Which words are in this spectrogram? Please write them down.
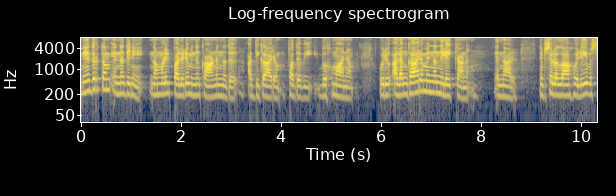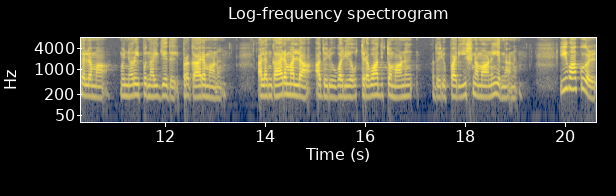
നേതൃത്വം എന്നതിനെ നമ്മളിൽ പലരും ഇന്ന് കാണുന്നത് അധികാരം പദവി ബഹുമാനം ഒരു അലങ്കാരം എന്ന നിലയ്ക്കാണ്. എന്നാൽ നബി അലൈ അലൈഹി വസല്ലമ മുന്നറിയിപ്പ് നൽകിയത് ഇപ്രകാരമാണ്. അലങ്കാരമല്ല അതൊരു വലിയ ഉത്തരവാദിത്വമാണ് അതൊരു പരീക്ഷണമാണ് എന്നാണ്. ഈ വാക്കുകൾ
